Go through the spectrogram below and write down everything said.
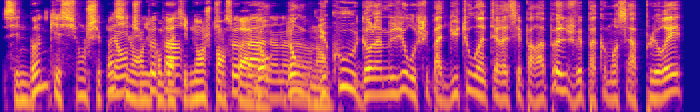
C'est une bonne question. Je sais pas Non, rendu peux pas. compatible. Non, je Tu pense pas. pas, non. Donc, non, non, donc, non. du coup, dans la mesure où je suis pas du tout intéressé par Apple, je vais pas commencer à pleurer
